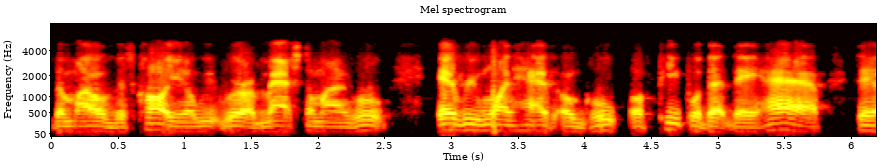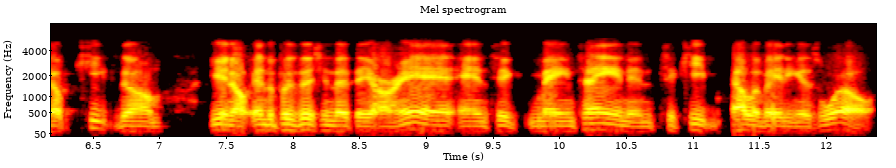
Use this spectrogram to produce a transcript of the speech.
the model of this call, you know, we, we're a mastermind group. Everyone has a group of people that they have to help keep them, you know, in the position that they are in and to maintain and to keep elevating as well.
